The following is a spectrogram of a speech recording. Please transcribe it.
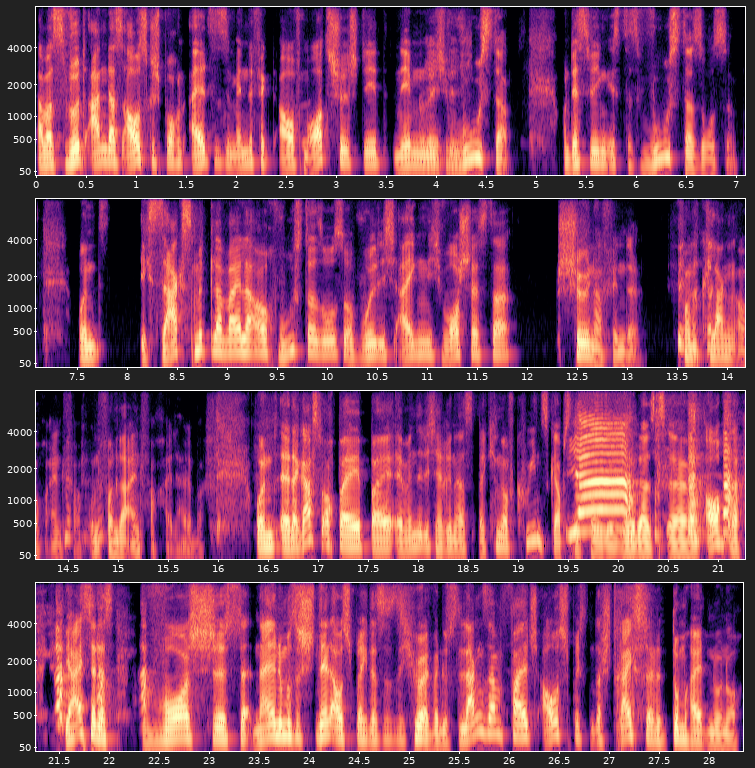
Aber es wird anders ausgesprochen, als es im Endeffekt auf dem Ortsschild steht, nämlich Richtig. Wooster. Und deswegen ist es Wooster-Soße. Und ich sag's mittlerweile auch, Wooster-Soße, obwohl ich eigentlich Worcester schöner finde. Vom Klang auch einfach und von der Einfachheit halber. Und äh, da gab es auch bei, bei äh, wenn du dich erinnerst, bei King of Queens gab es eine Ja! Folge, wo das ähm, auch. da- Wie heißt denn das? Worcester. Nein, du musst es schnell aussprechen, dass es sich hört. Wenn du es langsam falsch aussprichst, unterstreichst du deine Dummheit nur noch.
